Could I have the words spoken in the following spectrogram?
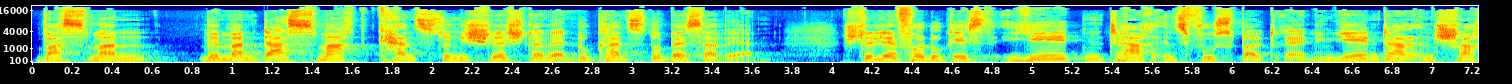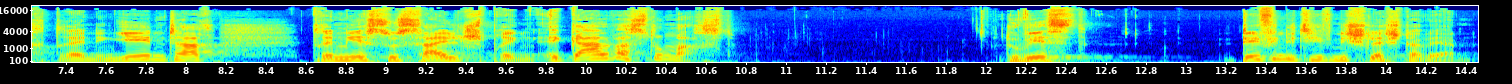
was man, wenn man das macht, kannst du nicht schlechter werden, du kannst nur besser werden. Stell dir vor, du gehst jeden Tag ins Fußballtraining, jeden Tag ins Schachtraining, jeden Tag trainierst du Seilspringen, egal was du machst. Du wirst definitiv nicht schlechter werden.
